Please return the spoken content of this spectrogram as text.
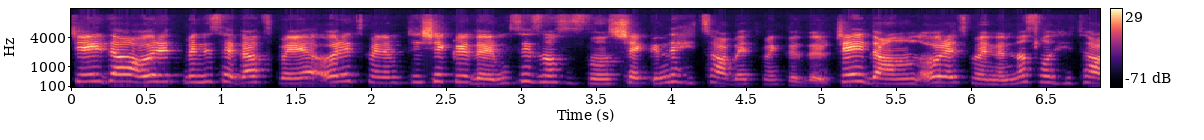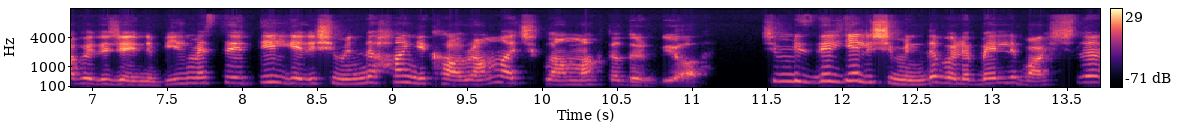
Ceyda öğretmeni Sedat Bey'e öğretmenim teşekkür ederim siz nasılsınız şeklinde hitap etmektedir. Ceyda'nın öğretmenine nasıl hitap edeceğini bilmesi dil gelişiminde hangi kavramla açıklanmaktadır diyor. Şimdi biz dil gelişiminde böyle belli başlı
